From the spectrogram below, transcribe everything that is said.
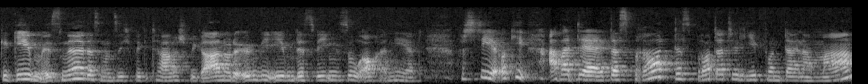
gegeben ist, ne? dass man sich vegetarisch, vegan oder irgendwie eben deswegen so auch ernährt. Verstehe, okay. Aber der, das, Braut, das Brautatelier von deiner Mom,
